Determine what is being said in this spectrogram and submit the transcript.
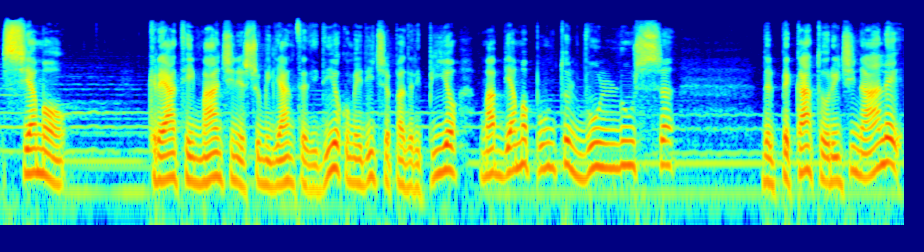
siamo creati a immagine e somiglianza di Dio, come dice Padre Pio, ma abbiamo appunto il vulnus del peccato originale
